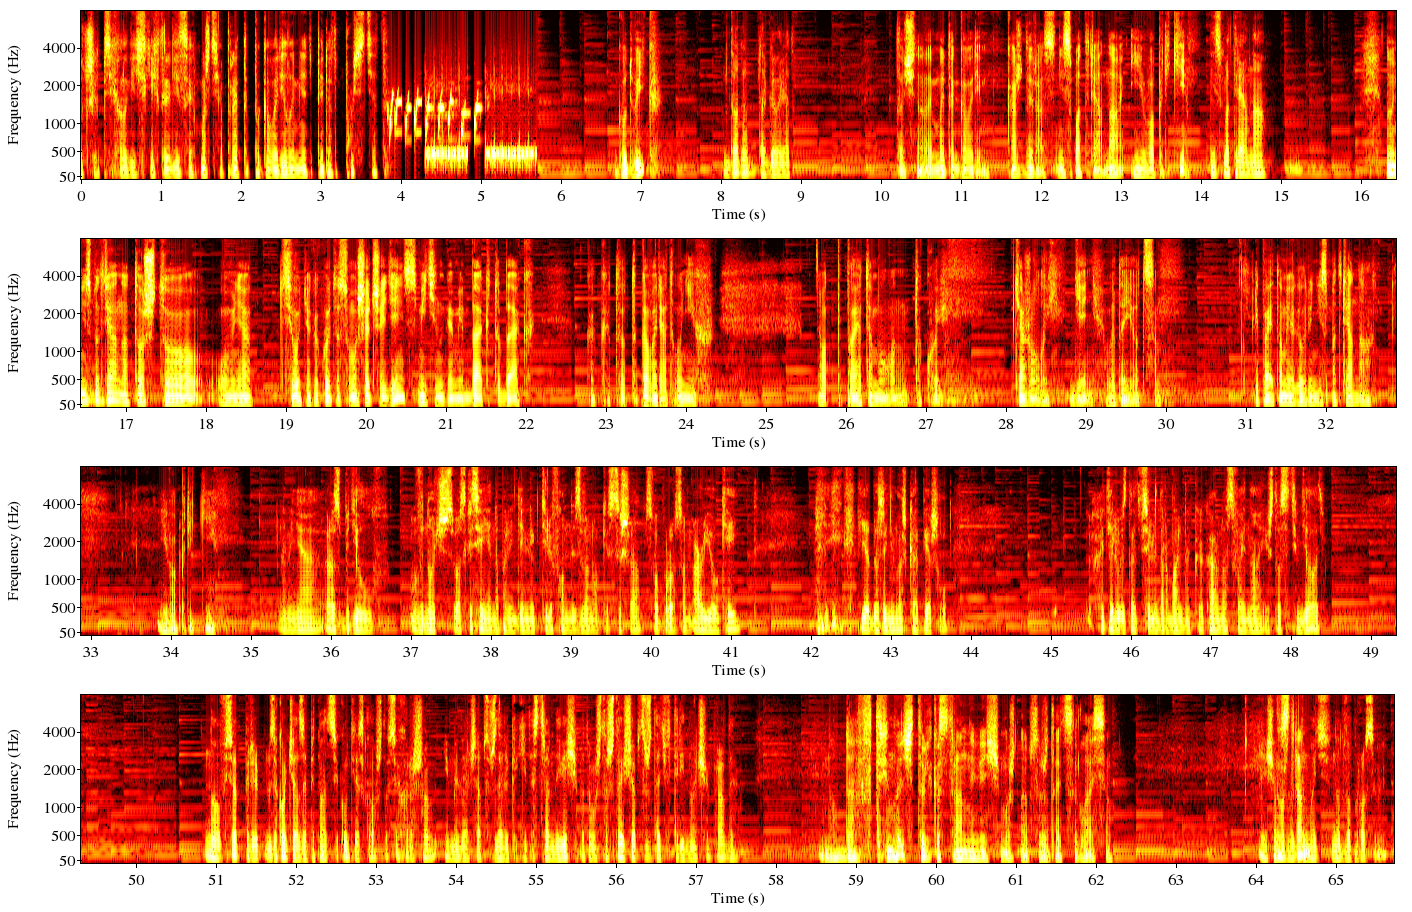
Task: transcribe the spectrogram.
лучших психологических традициях, может, я про это поговорил, и меня теперь отпустят. Good week? Да-да, так говорят. Точно, мы так говорим каждый раз, несмотря на и вопреки. Несмотря на... Ну, несмотря на то, что у меня сегодня какой-то сумасшедший день с митингами back-to-back, как это говорят у них. Вот поэтому он такой тяжелый день выдается. И поэтому я говорю, несмотря на и вопреки. На меня разбудил в ночь с воскресенья на понедельник телефонный звонок из США с вопросом «Are you okay?» Я даже немножко опешил. Хотели узнать, все ли нормально, какая у нас война и что с этим делать. Но все закончилось за 15 секунд, я сказал, что все хорошо, и мы дальше обсуждали какие-то странные вещи, потому что что еще обсуждать в три ночи, правда? Ну да, в три ночи только странные вещи можно обсуждать, согласен. Еще ну, можно стран... думать над вопросами.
